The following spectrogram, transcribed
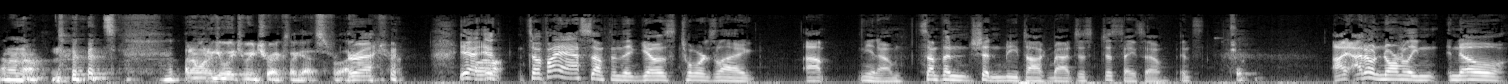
I don't know. I don't want to give away too many tricks, I guess. For like, Right. yeah. Well- it, so if I ask something that goes towards like, uh, you know, something shouldn't be talked about, just just say so. It's Sure. I, I don't normally know.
